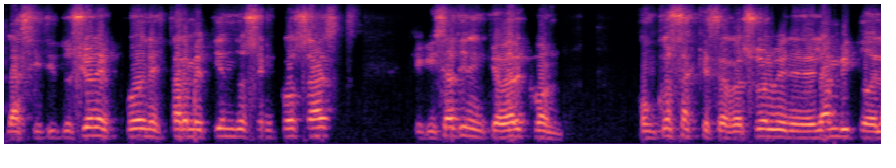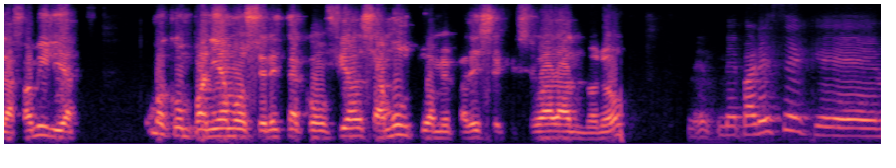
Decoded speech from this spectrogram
las instituciones pueden estar metiéndose en cosas que quizá tienen que ver con, cosas que se resuelven en el ámbito de la familia. ¿Cómo acompañamos en esta confianza mutua, me parece que se va dando, no? Me parece que,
